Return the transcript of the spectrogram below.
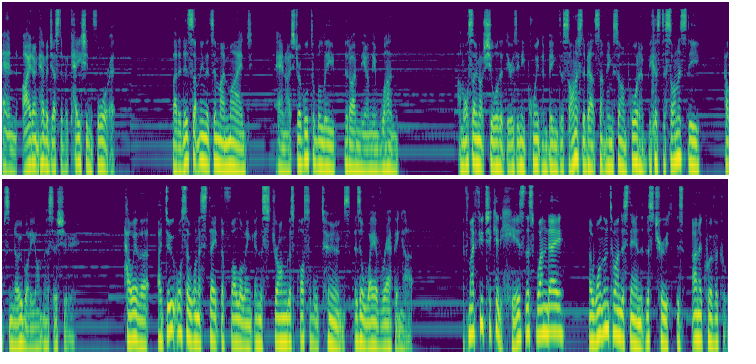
And I don't have a justification for it. But it is something that's in my mind, and I struggle to believe that I'm the only one. I'm also not sure that there is any point in being dishonest about something so important because dishonesty helps nobody on this issue. However, I do also want to state the following in the strongest possible terms as a way of wrapping up. If my future kid hears this one day, I want them to understand that this truth is unequivocal.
